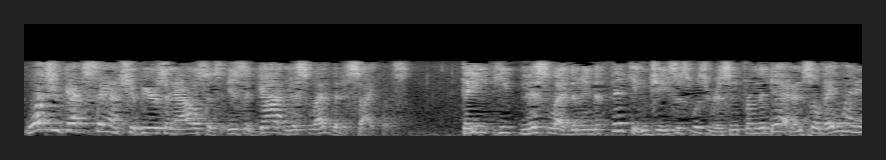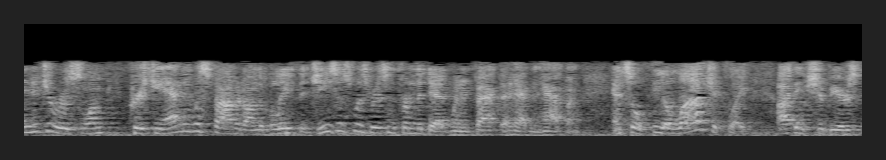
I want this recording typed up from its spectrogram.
what you've got to say on Shabir's analysis is that God misled the disciples. They, he misled them into thinking Jesus was risen from the dead. And so they went into Jerusalem. Christianity was founded on the belief that Jesus was risen from the dead when in fact that hadn't happened. And so theologically, I think Shabir's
